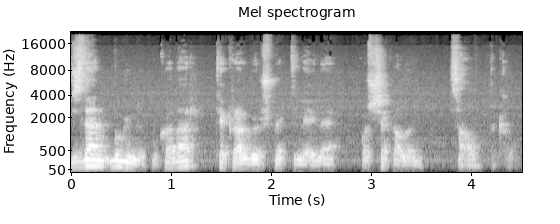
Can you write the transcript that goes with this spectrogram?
Bizden bugünlük bu kadar. Tekrar görüşmek dileğiyle. Hoşçakalın, sağlıklı kalın.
